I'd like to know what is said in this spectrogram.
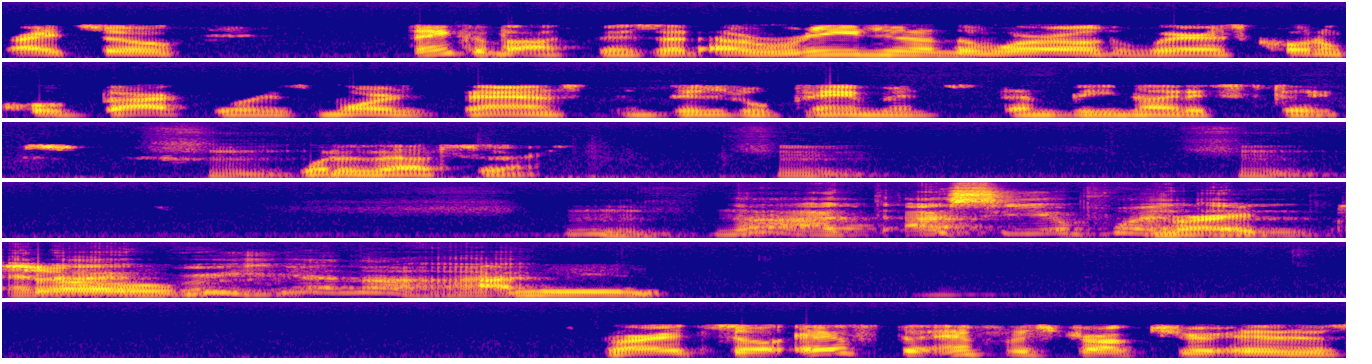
right? So think about this: a region of the world where it's quote unquote backward is more advanced in digital payments than the United States. Hmm. What does that say? Hmm. Hmm. Hmm. No, I, I see your point, right? and, and so, I agree. Yeah, no, I, I mean, right? So if the infrastructure is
